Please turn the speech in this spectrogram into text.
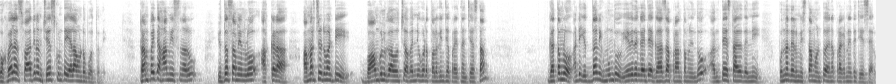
ఒకవేళ స్వాధీనం చేసుకుంటే ఎలా ఉండబోతుంది? ట్రంప్ అయితే హామీ ఇస్తున్నారు. యుద్ధ సమయంలో అక్కడ అమర్చినటువంటి బాంబులు కావచ్చు అవన్నీ కూడా తొలగించే ప్రయత్నం చేస్తాం. గతంలో అంటే యుద్ధానికి ముందు ఏ విధంగా అయితే గాజా ప్రాంతం ఉందో అంతే స్థాయిలో దాన్ని పునర్నిర్మిస్తామంటూ ఆయన ప్రకటన అయితే చేశారు.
